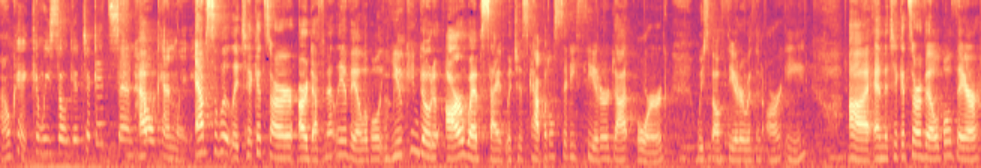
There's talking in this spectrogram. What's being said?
Okay, can we still get tickets and how can we? Absolutely, tickets are, are definitely available. Okay. You can go to our website, which is capitalcitytheatre.org. We spell theater with an R-E. Uh, and the tickets are available there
